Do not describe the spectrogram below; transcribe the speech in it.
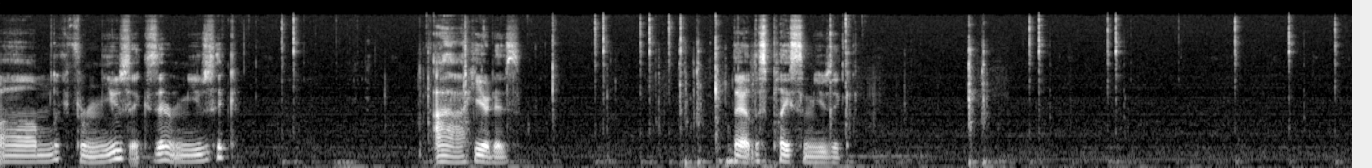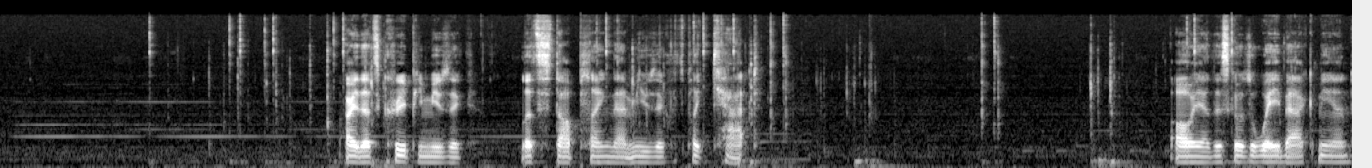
Um, looking for music. Is there music? Ah, here it is. There, let's play some music. Alright, that's creepy music. Let's stop playing that music. Let's play cat. Oh yeah, this goes way back, man.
